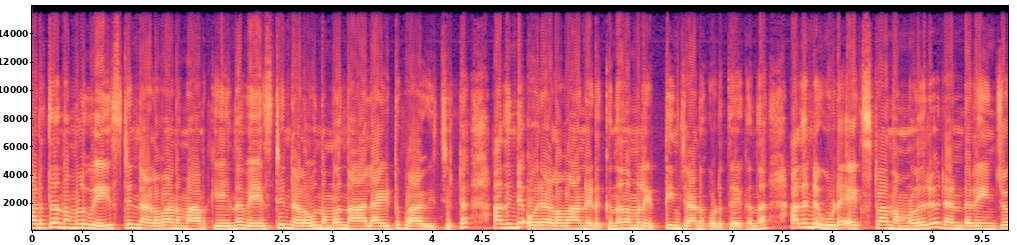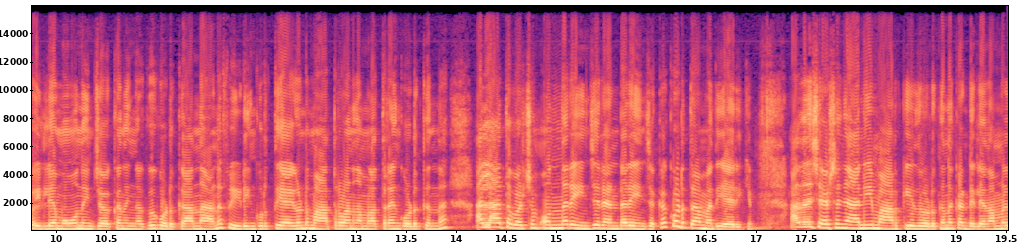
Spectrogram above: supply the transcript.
അടുത്ത നമ്മൾ വേസ്റ്റിന്റെ അളവാണ് മാർക്ക് ചെയ്യുന്നത്. വേസ്റ്റിന്റെ അളവ് നമ്മൾ നാലായിട്ട് ഭാഗിച്ചിട്ട് അതിന്റെ ഒരളവാണ് എടുക്കുന്നത്. നമ്മൾ എട്ട് ഇഞ്ചാണ് കൊടുത്തേക്കുന്നത്. അതിന്റെ കൂടെ എക്സ്ട്രാ നമ്മളൊരു രണ്ടര ഇഞ്ചോ ഇല്ലേ മൂന്ന് ഇഞ്ചോ ഒക്കെ നിങ്ങൾക്ക് കൊടുക്കാവുന്നതാണ്. ഫീഡിങ് കുർത്തി ആയതുകൊണ്ട് മാത്രമാണ് നമ്മൾ അത്രയും കൊടുക്കുന്നത്. അല്ലാത്ത പക്ഷം ഒന്നര ഇഞ്ച് രണ്ടര ഇഞ്ചൊക്കെ കൊടുത്താൽ മതിയായിരിക്കും. അതിനുശേഷം ഞാൻ ഈ മാർക്ക് ചെയ്ത് കൊടുക്കുന്ന കണ്ടില്ലേ? നമ്മൾ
